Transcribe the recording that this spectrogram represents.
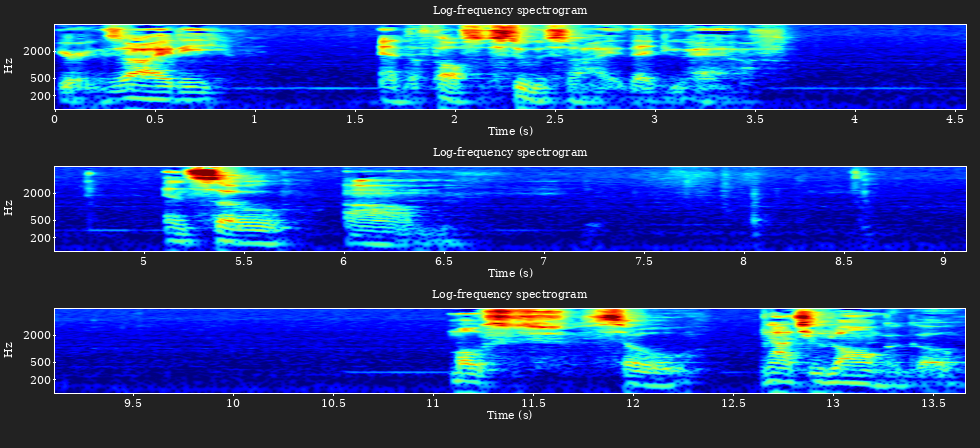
your anxiety and the thoughts of suicide that you have. And so, um, most so not too long ago,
